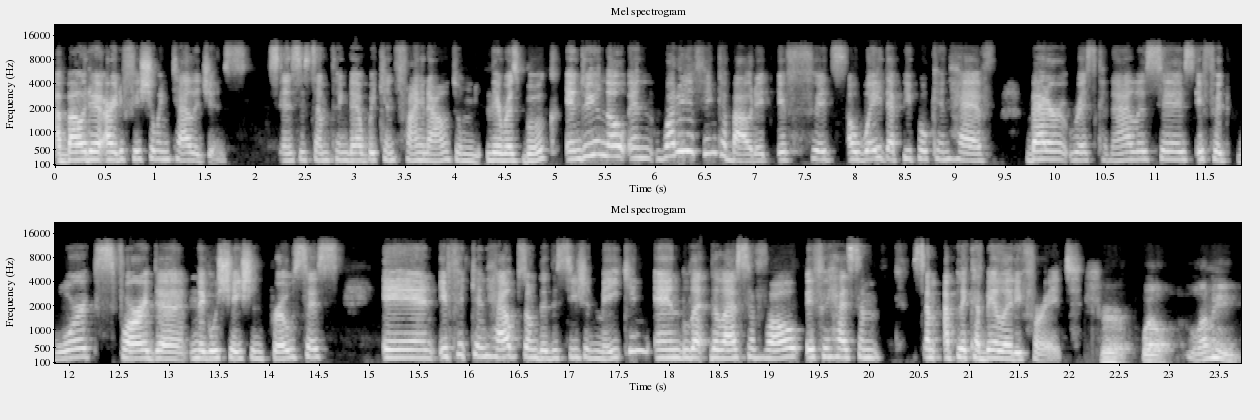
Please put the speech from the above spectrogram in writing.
about uh, artificial intelligence, since it's something that we can find out on LIRA's book. And do you know, and what do you think about it? If it's a way that people can have better risk analysis, if it works for the negotiation process, and if it can help on the decision making and let the last of all if it has some some applicability for it sure well let me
